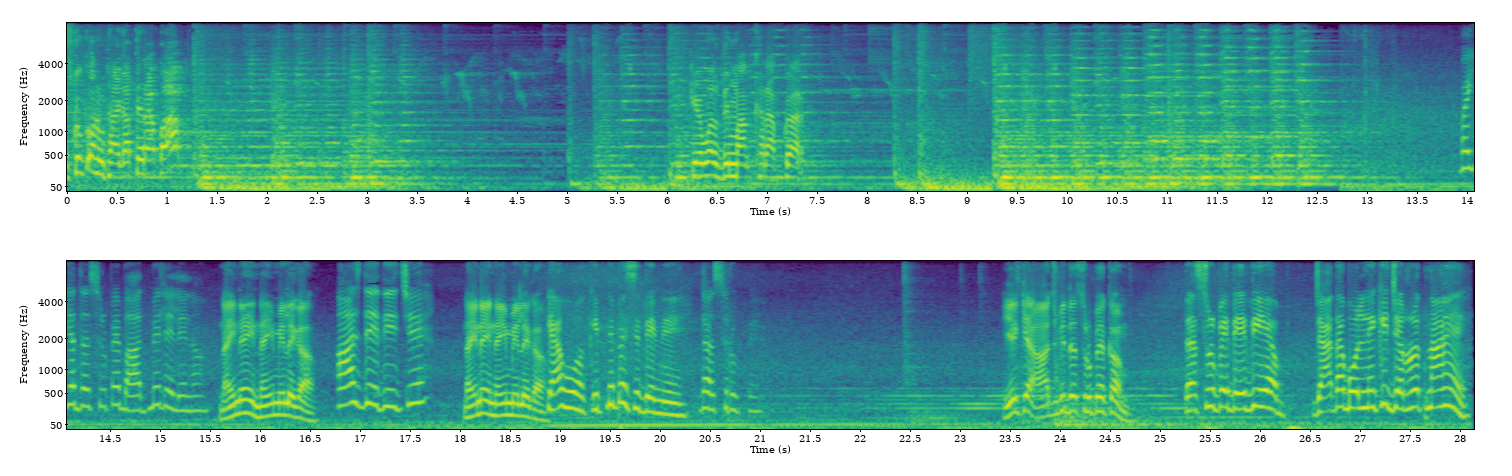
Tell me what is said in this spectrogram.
इसको कौन उठाएगा, तेरा बाप? केवल दिमाग खराब कर। भैया दस रुपए बाद में ले लेना। नहीं नहीं नहीं मिलेगा। आज दे दीजिए। नहीं नहीं नहीं मिलेगा। क्या हुआ? कितने पैसे देने हैं? दस रुपए। ये क्या आज भी दस रुपए कम? दस रुपए दे दिए अब। ज़्यादा बोलने की ज़रूरत ना है।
